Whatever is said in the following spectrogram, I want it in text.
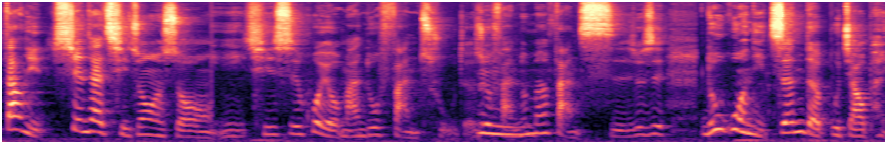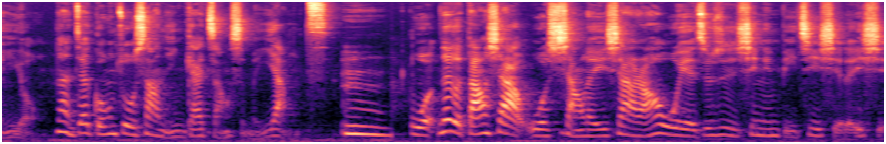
当你陷在其中的时候，你其实会有蛮多反刍的，就反多蛮反思，就是如果你真的不交朋友，那你在工作上你应该长什么样子？嗯，我那个当下，我想了一下，然后我也就是心灵笔记写了一些，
